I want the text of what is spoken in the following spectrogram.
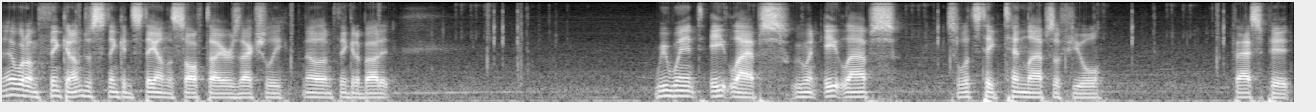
yeah, what I'm thinking, I'm just thinking stay on the soft tires, actually, now that I'm thinking about it. We went eight laps. We went eight laps, so let's take 10 laps of fuel. Fast pit.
